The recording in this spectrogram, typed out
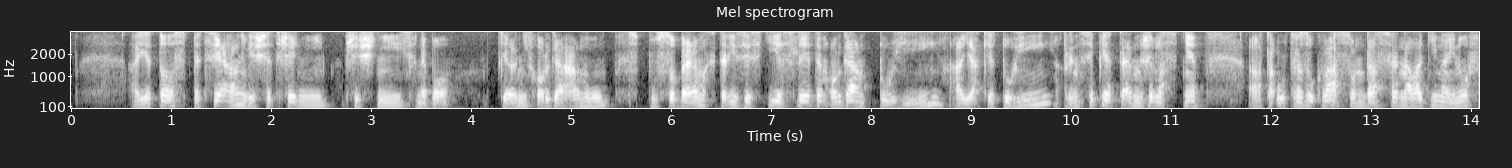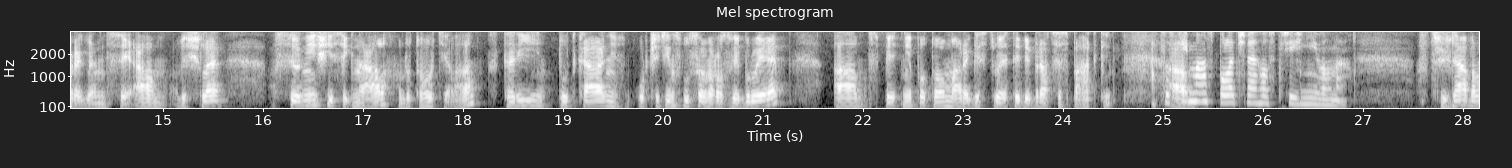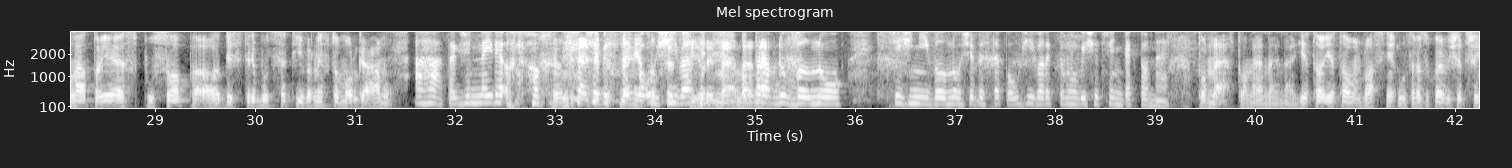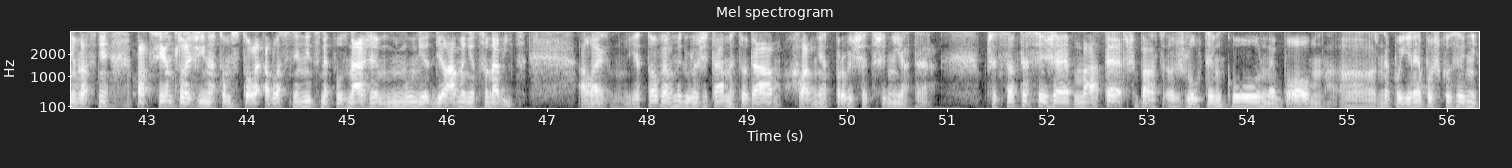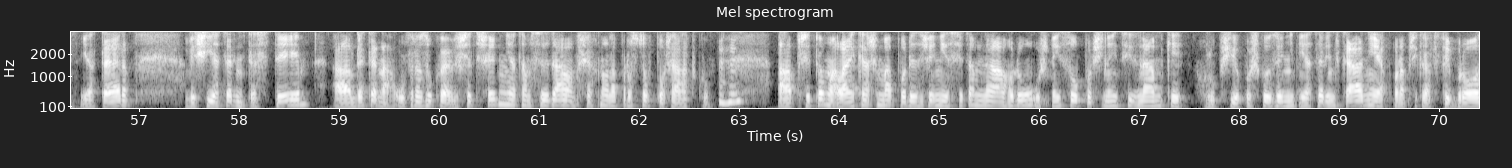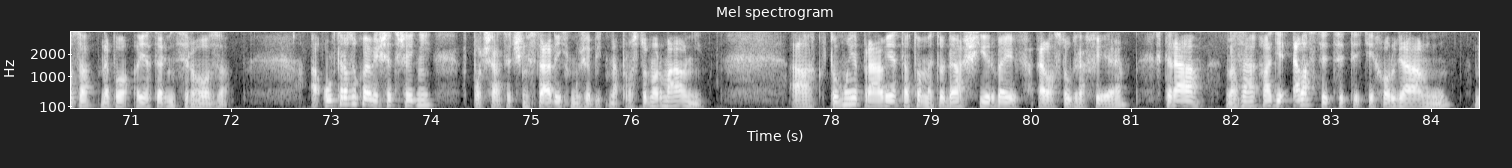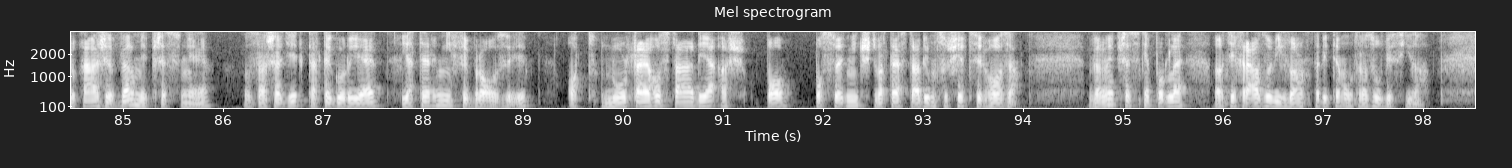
a je to speciální vyšetření přišních nebo tělních orgánů způsobem, který zjistí, jestli je ten orgán tuhý a jak je tuhý. Princip je ten, že vlastně ta ultrazvuková sonda se naladí na jinou frekvenci a vyšle silnější signál do toho těla, který tu tkáň určitým způsobem rozvibruje a zpětně potom registruje ty vibrace zpátky. A co s tím a... má společného střížní vlna? Střižná vlna to je způsob eh, distribuce té vlny v tom orgánu. Aha, takže nejde o to, ne, že byste používali ne, ne, opravdu ne. vlnu, střižní vlnu, že byste používali k tomu vyšetření, tak to ne. To ne, to ne, ne, ne. Je to, je to vlastně ultrazvukové vyšetření, vlastně pacient leží na tom stole a vlastně nic nepozná, že mu děláme něco navíc. Ale je to velmi důležitá metoda, hlavně pro vyšetření jater. Představte si, že máte třeba žloutenku nebo, eh, nebo jiné poškození jater, vyšší jaterní testy a jdete na ultrazvukové vyšetření a tam se zdá všechno naprosto v pořádku. Mm-hmm. A přitom lékař má podezření, jestli tam náhodou už nejsou počínající známky hlubšího poškození jaterní tkáně, jako například fibróza nebo jaterní cirhóza. A ultrazvukové vyšetření počátečních stádích může být naprosto normální. A k tomu je právě tato metoda shear wave elastografie, která na základě elasticity těch orgánů dokáže velmi přesně zařadit kategorie jaterní fibrózy od nultého stádia až po poslední čtvrté stádium, což je cirhóza. Velmi přesně podle eh, těch rázových vln, který ten ultrazvuk vysílá.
